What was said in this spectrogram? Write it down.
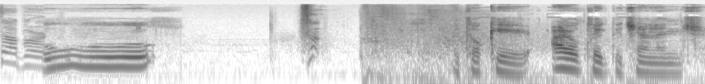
Stubborn. Ooh. It's okay. I'll take the challenge.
